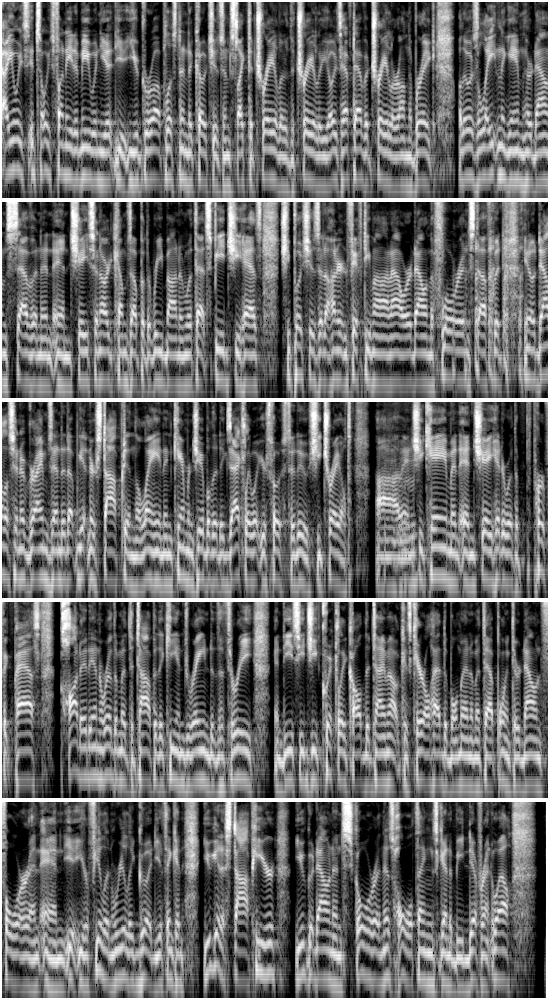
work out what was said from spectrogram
I always it's always funny to me when you, you, you grow up listening to coaches and it's like the trailer, the trailer. You always have to have a trailer on the break. Well, there was late in the game. They're down seven, and and Chase Ard comes up with a rebound, and with that speed she has, she pushes it 150 mile an hour down the floor and stuff. but you know, Dallas Center Grimes ended up getting her stopped in the lane, and Cameron Shable did exactly what you're supposed to do. She trailed, uh, mm-hmm. and she came and and Shea hit her with a perfect pass, caught it in rhythm at the top of the key and drained to the three. And DCG quickly called the timeout because Carroll had the momentum at that point. They're down four, and and you're feeling really good. You're thinking you get a stop here, you go down and score, and this whole thing's going to be different. Well,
